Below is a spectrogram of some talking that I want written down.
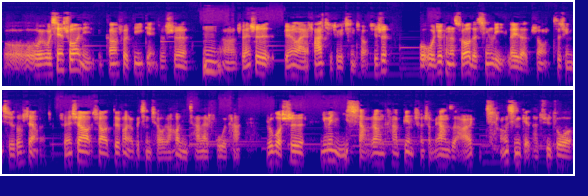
我我我先说你刚刚说的第一点，就是嗯嗯，首先是别人来发起这个请求，其实我我觉得可能所有的心理类的这种咨询其实都是这样的，首先需要需要对方有个请求，然后你才来服务他。如果是因为你想让他变成什么样子而强行给他去做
